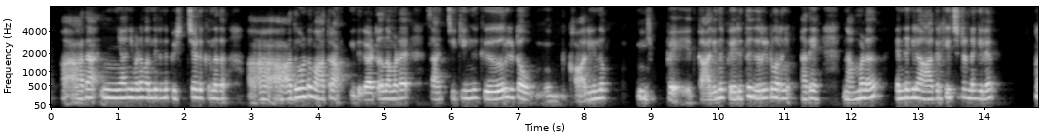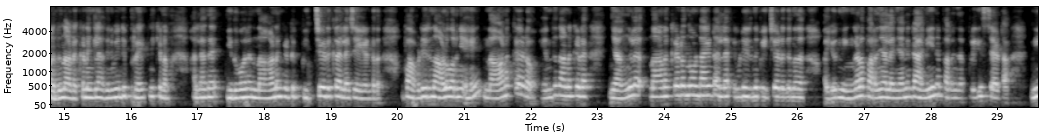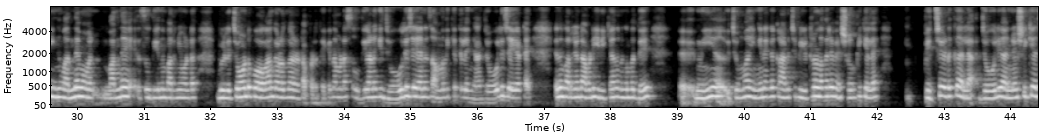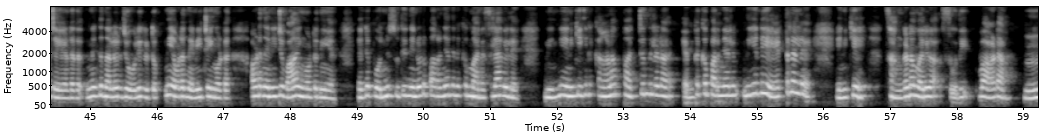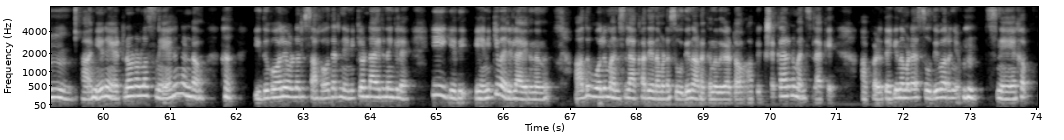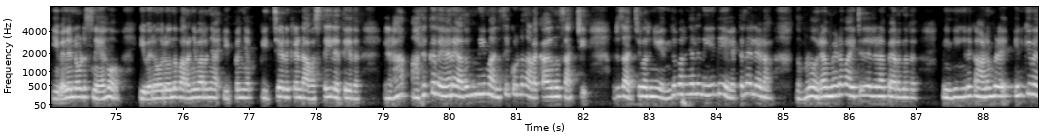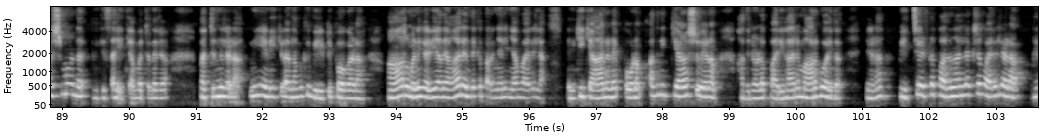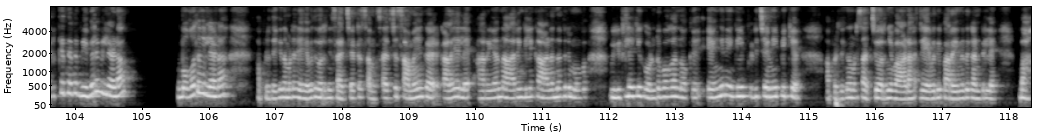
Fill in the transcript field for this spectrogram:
അതാ ഞാൻ ഇവിടെ വന്നിരുന്ന് പിച്ചെടുക്കുന്നത് അതുകൊണ്ട് മാത്രം. ഇത് കേട്ട് നമ്മുടെ സച്ചിക്ക് ഇങ്ങ് കേറിട്ടോ കാലിന്ന് കാലിന്ന് പെരുത്ത് കയറിയിട്ട് പറഞ്ഞു. അതെ നമ്മൾ എന്തെങ്കിലും ആഗ്രഹിച്ചിട്ടുണ്ടെങ്കിൽ അത് നടക്കണമെങ്കിൽ അതിനുവേണ്ടി പ്രയത്നിക്കണം. അല്ലാതെ ഇതുപോലെ നാണം കെട്ട് പിച്ചെടുക്കുകയല്ല ചെയ്യേണ്ടത്. അപ്പൊ അവിടെ ഇരുന്ന ആൾ പറഞ്ഞു ഏ നാണക്കേടോ? എന്ത് നാണക്കേട്? ഞങ്ങൾ നാണക്കേടൊന്നും ഉണ്ടായിട്ടല്ല ഇവിടെ ഇരുന്ന് പിച്ചെടുക്കുന്നത്. അയ്യോ നിങ്ങളെ പറഞ്ഞല്ല ഞാൻ എന്റെ അനിയനെ പറഞ്ഞത്. പ്ലീസ് ചേട്ടാ നീ ഇങ്ങ് വന്നേ മോൻ വന്നേ സുധി എന്ന് പറഞ്ഞുകൊണ്ട് വിളിച്ചുകൊണ്ട് പോകാൻ തുടങ്ങുക കേട്ടോ. അപ്പോഴത്തേക്ക് നമ്മുടെ സുധിയാണെങ്കിൽ ജോലി ചെയ്യാനും സമ്മതിക്കത്തില്ല. ഞാൻ ജോലി ചെയ്യട്ടെ എന്ന് പറഞ്ഞുകൊണ്ട് അവിടെ ഇരിക്കാൻ തുടങ്ങുമ്പോൾ ദേ നീ ചുമ്മാ ഇങ്ങനെയൊക്കെ കാണിച്ച് വീട്ടിലുള്ളവരെ വിഷമിപ്പിക്കല്ലേ? പിച്ച എടുക്കല്ല ജോലി അന്വേഷിക്കുക ചെയ്യേണ്ടത്. നിനക്ക് നല്ലൊരു ജോലി കിട്ടും. നീ അവിടെ നെണീറ്റ് ഇങ്ങോട്ട്. അവിടെ നെണീറ്റ് വാ ഇങ്ങോട്ട് നീ. എന്റെ പൊന്നു സുധി നിന്നോട് പറഞ്ഞാൽ നിനക്ക് മനസ്സിലാവില്ലേ? നിന്നെ എനിക്കിങ്ങനെ കാണാൻ പറ്റുന്നില്ലടാ. എന്തൊക്കെ പറഞ്ഞാലും നീ എന്റെ ഏട്ടനല്ലേ? എനിക്ക് സങ്കടം വരിക. സുധി വാടാ. ഉം അനിയൻ ഏട്ടനോടുള്ള സ്നേഹം കണ്ടോ? ഇതുപോലെയുള്ളൊരു സഹോദരൻ എനിക്കുണ്ടായിരുന്നെങ്കിൽ ഈ ഗതി എനിക്ക് വരില്ലായിരുന്നെന്ന്. അതുപോലും മനസ്സിലാക്കാതെ നമ്മുടെ സുതി നടക്കുന്നത് കേട്ടോ. ആ ഭിക്ഷക്കാരന് മനസ്സിലാക്കി. അപ്പോഴത്തേക്ക് നമ്മുടെ സുതി പറഞ്ഞു സ്നേഹം. ഇവൻ എന്നോട് സ്നേഹമോ? ഇവൻ ഓരോന്ന് പറഞ്ഞു പറഞ്ഞ ഇപ്പം ഞാൻ പിച്ചെടുക്കേണ്ട അവസ്ഥയിലെത്തിയത്. എടാ അതൊക്കെ വേറെ. അതൊന്നും നീ മനസ്സിൽ കൊണ്ട് നടക്കാമെന്ന് സച്ചി. ഒരു സച്ചി പറഞ്ഞു എന്ത് പറഞ്ഞാലും നീ എന്റെ ഏട്ടനല്ലേടാ. നമ്മൾ ഒരമ്മയുടെ വയറ്റിലല്ലേടാ പിറന്നത്. നിന്നെ ഇങ്ങനെ കാണുമ്പോഴേ എനിക്ക് വിഷമമുണ്ട്. എനിക്ക് സഹിക്കാൻ പറ്റുന്നില്ല. പറ്റുന്നില്ലടാ. നീ എണീക്കടാ. നമുക്ക് വീട്ടിൽ പോകാടാ. ആറു മണി കഴിയാതെ ആരെന്തൊക്കെ പറഞ്ഞാലും ഞാൻ വരില്ല. എനിക്ക് കാനഡയിൽ പോകണം അതിന് ക്യാഷ് വേണം. അതിനുള്ള പരിഹാര മാർഗമായത് എടാ പിച്ചെടുത്ത പതിനാല് ലക്ഷം വരില്ലടാ. നിനക്ക് എന്തെങ്കിലും വിവരമില്ലടാ? ബോധമില്ലടാ. അപ്പോഴത്തേക്ക് നമ്മുടെ രേവതി പറഞ്ഞ് സച്ചേട്ടൻ സംസാരിച്ച് സമയം കളയല്ലേ. അറിയാവുന്ന ആരെങ്കിലും കാണുന്നതിന് മുമ്പ് വീട്ടിലേക്ക് കൊണ്ടുപോകാൻ നോക്ക്. എങ്ങനെയെങ്കിലും പിടിച്ചെണീപ്പിക്കുക അപ്പോഴത്തേക്ക് നമ്മുടെ സച്ചു പറഞ്ഞു വാടാ രേവതി പറയുന്നത് കണ്ടില്ലേ? ബാ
